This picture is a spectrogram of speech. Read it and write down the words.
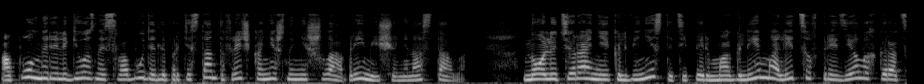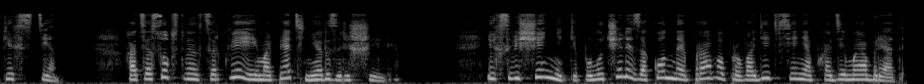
О полной религиозной свободе для протестантов речь, конечно, не шла, время еще не настало. Но лютеране и кальвинисты теперь могли молиться в пределах городских стен, хотя собственных церквей им опять не разрешили. Их священники получили законное право проводить все необходимые обряды.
